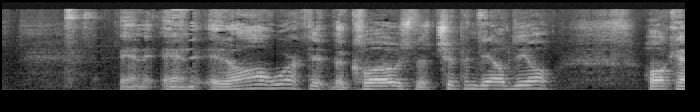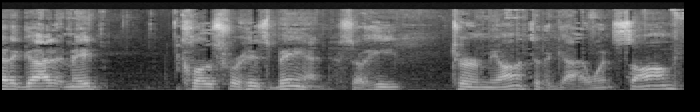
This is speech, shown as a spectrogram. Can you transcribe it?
And and it all worked. The, the clothes, the Chippendale deal. Hulk had a guy that made clothes for his band, so he turned me on to the guy. I went saw him.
